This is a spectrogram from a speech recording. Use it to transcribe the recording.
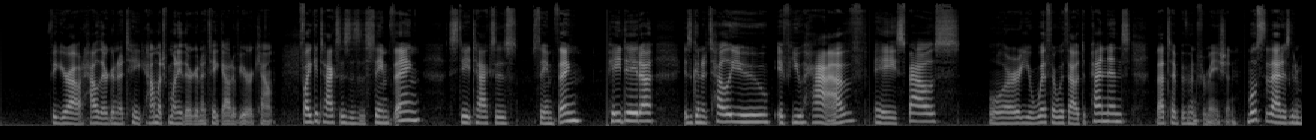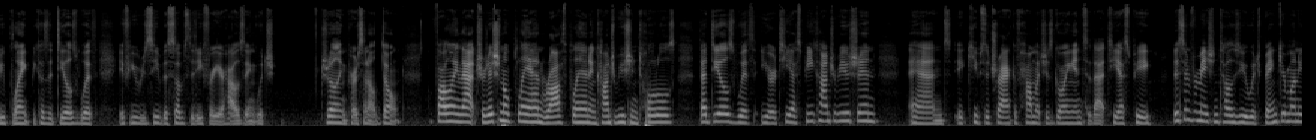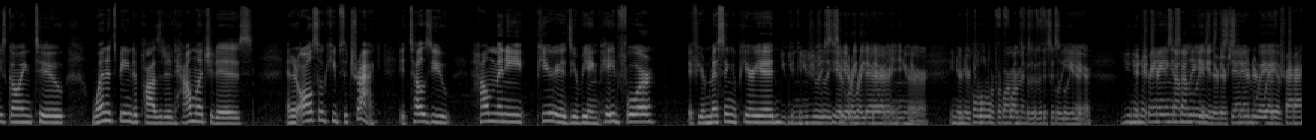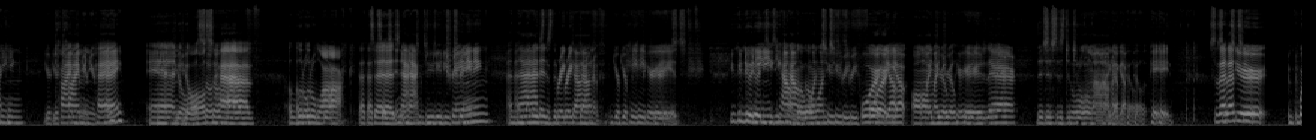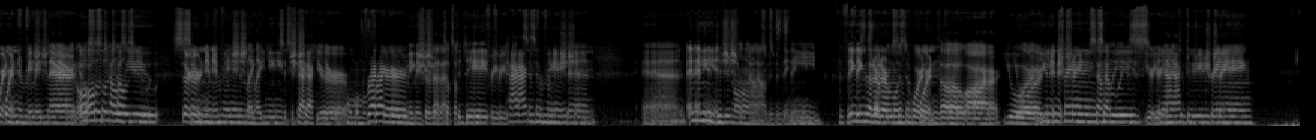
figure out how they're going to take how much money they're going to take out of your account. FICA taxes is the same thing. State taxes, same thing. Pay data is going to tell you if you have a spouse or you're with or without dependents, that type of information. Most of that is going to be blank because it deals with if you receive a subsidy for your housing, which drilling personnel don't. Following that, traditional plan, Roth plan, and contribution totals that deals with your TSP contribution and it keeps a track of how much is going into that TSP. This information tells you which bank your money is going to, when it's being deposited, how much it is, And it also keeps a track. It tells you how many periods you're being paid for. If you're missing a period, you can usually see it right there in your in your total performance for the fiscal year. Unit training assembly is their standard way of tracking your time and your pay. And you'll also have a little block that says inactive duty training, and that is the breakdown of your pay periods. You can do an easy count, go one, two, three, four. Yep, all my drill periods are there. This is the total amount I got paid. So that's your important information there. It also tells you certain information, like you need to check your home of record, make sure that's up to date for your tax information, and any additional announcements they need. The things that are most important, though, are your unit training assemblies, your inactive duty training,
